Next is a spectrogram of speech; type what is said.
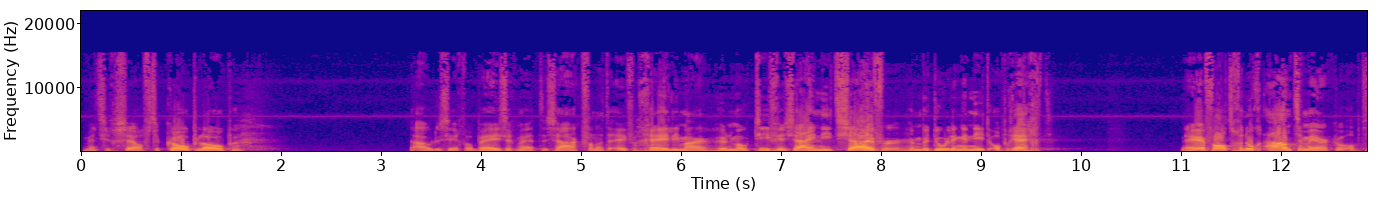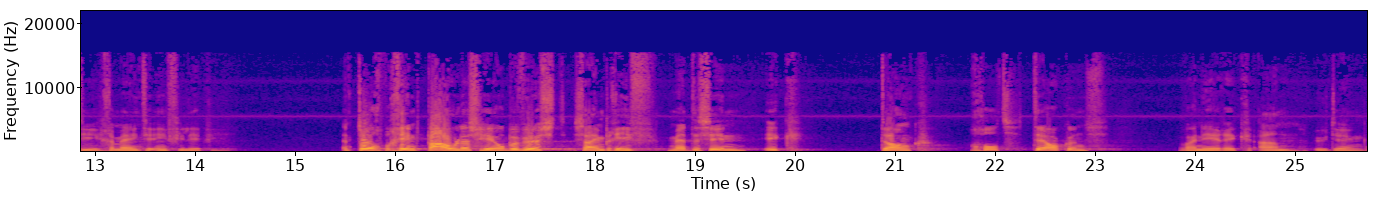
met zichzelf te koop lopen. Houden zich wel bezig met de zaak van het evangelie, maar hun motieven zijn niet zuiver, hun bedoelingen niet oprecht. Nee, er valt genoeg aan te merken op die gemeente in Filippi. En toch begint Paulus heel bewust zijn brief met de zin: Ik dank God telkens wanneer ik aan u denk.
